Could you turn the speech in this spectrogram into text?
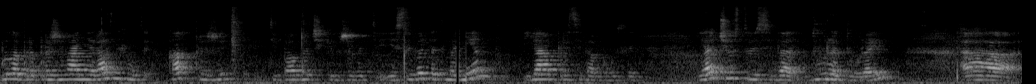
было про проживание разных эмоций. Как прожить эти бабочки в животе? Если в этот момент, я про себя могу сказать, я чувствую себя дура-дурой, а,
